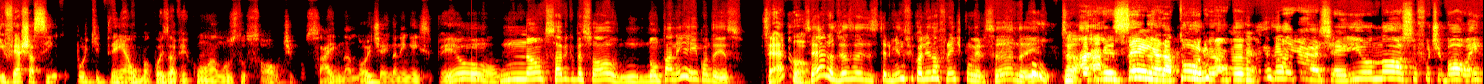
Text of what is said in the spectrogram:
e- e fecha 5 porque tem alguma coisa a ver com a luz do sol? Tipo, sai na noite e ainda ninguém se vê? Ou... Não, tu sabe que o pessoal não tá nem aí quanto a isso. Sério? Sério, às vezes eles terminam e ficam ali na frente conversando aí. A resenha da turma. E o nosso futebol, hein?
